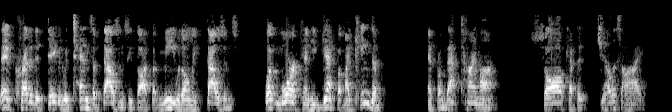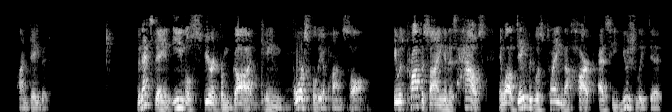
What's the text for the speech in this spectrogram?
They have credited David with tens of thousands, he thought, but me with only thousands. What more can he get but my kingdom? And from that time on, Saul kept a jealous eye on David. The next day, an evil spirit from God came forcefully upon Saul. He was prophesying in his house, and while David was playing the harp as he usually did,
